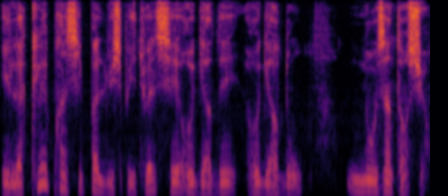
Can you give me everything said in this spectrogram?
Et la clé principale du spirituel, c'est regarder, regardons nos intentions.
